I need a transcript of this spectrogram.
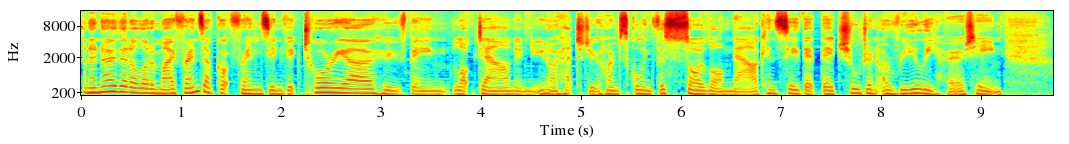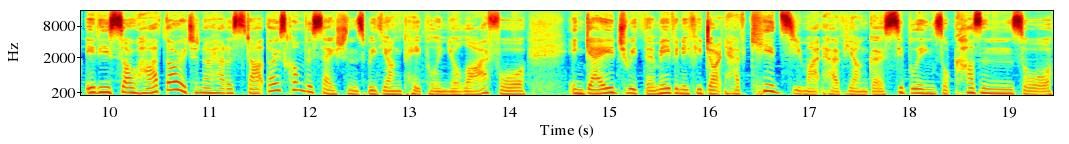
And I know that a lot of my friends, I've got friends in Victoria who've been locked down and, you know, had to do homeschooling for so long now, can see that their children are really hurting. It is so hard, though, to know how to start those conversations with young people in your life or engage with them. Even if you don't have kids, you might have younger siblings or cousins or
